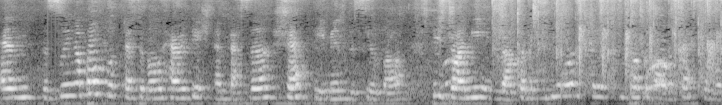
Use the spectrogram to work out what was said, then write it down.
and the Singapore Food Festival Heritage Ambassador, Chef Damian D'Silva. Please join me in welcoming him on stage to talk about the festival.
